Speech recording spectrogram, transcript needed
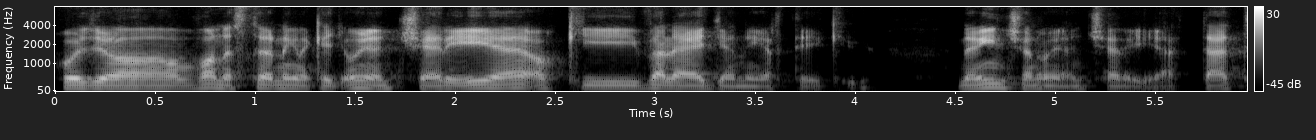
hogy a, van a Sterlingnek egy olyan cseréje, aki vele egyenértékű de nincsen olyan cseréje. Tehát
